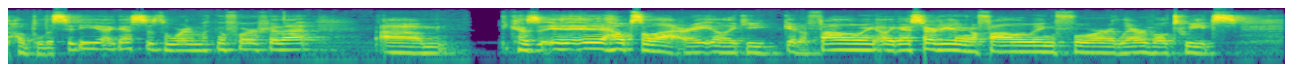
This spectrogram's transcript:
publicity, I guess is the word I'm looking for for that. Um, because it, it helps a lot, right? Like, you get a following. Like, I started getting a following for Laravel tweets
